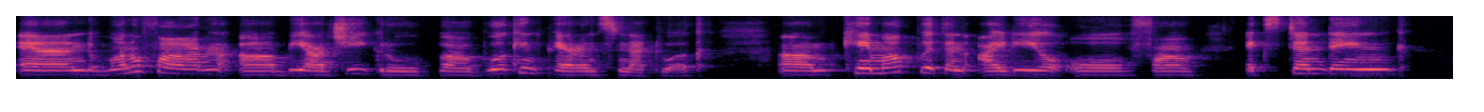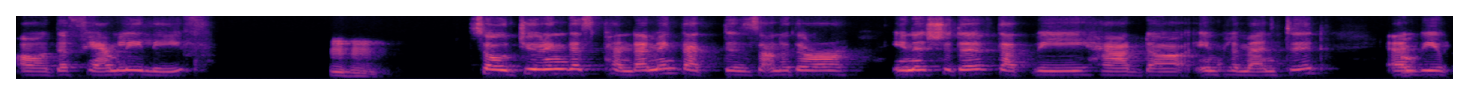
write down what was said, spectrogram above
And one of our uh, BRG group, uh, Working Parents Network, um, came up with an idea of uh, extending uh, the family leave. Mm-hmm. So during this pandemic, that is another initiative that we had uh, implemented. And we've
